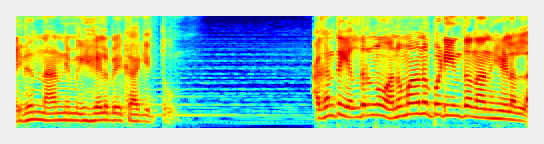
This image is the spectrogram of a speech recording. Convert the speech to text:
ಇದನ್ನು ನಾನು ನಿಮಗೆ ಹೇಳಬೇಕಾಗಿತ್ತು. ಹಾಗಂತ ಎಲ್ಲರನ್ನೂ ಅನುಮಾನ ಪಡಿ ಅಂತ ನಾನು ಹೇಳಲ್ಲ.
